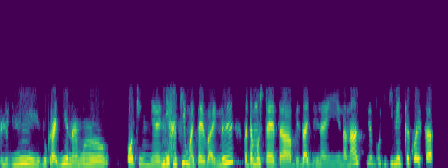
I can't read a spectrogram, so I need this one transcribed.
людьми из Украины. Мы очень не хотим этой войны, потому что это обязательно и на нас будет иметь какой-то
